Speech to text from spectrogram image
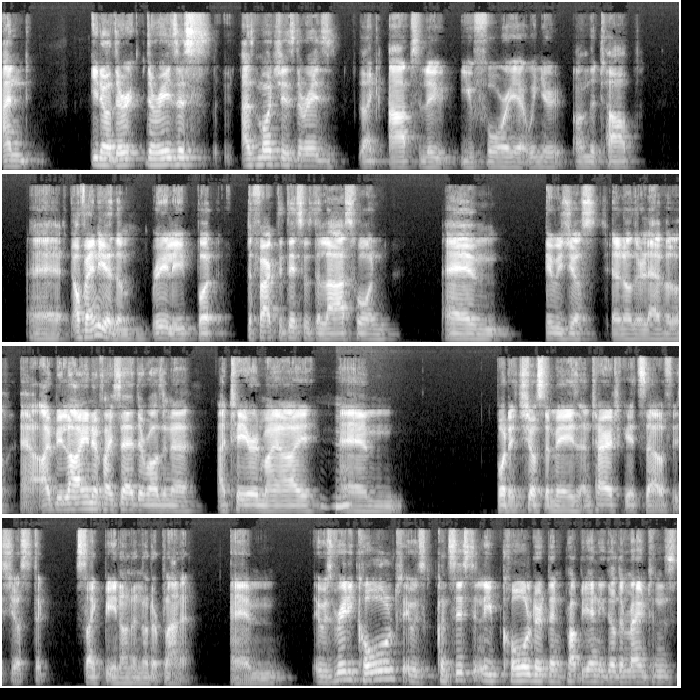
And you know, there there is this as much as there is like absolute euphoria when you're on the top uh, of any of them, really. But the fact that this was the last one, um, it was just another level. Uh, I'd be lying if I said there wasn't a, a tear in my eye. Mhm. Um, but it's just amazing. Antarctica itself is just a, it's like being on another planet. Um, it was really cold. It was consistently colder than probably any of the other mountains,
